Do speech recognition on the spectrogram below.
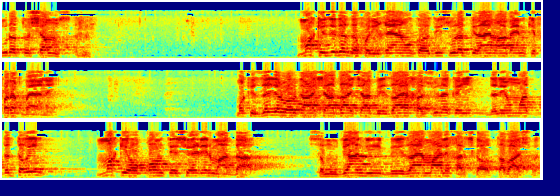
سورت الشمس. مخ کی ذکر دفریقین کو دی سورت کی رائے مابین کے فرق بیان ہے. مکھ زجر اور کا شاتا شاہ بے ضائع خرچ نہ کہیں دل امت دلتوئی مکھ کی قوم تے شیر مادہ سمودیان دی بے ضائع مال خرچ کا تباش پر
